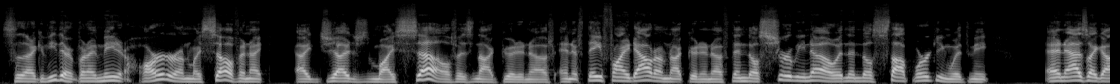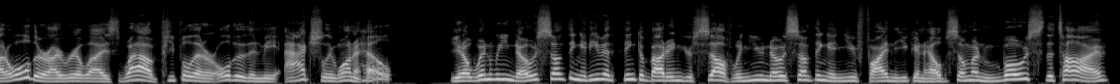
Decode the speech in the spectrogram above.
so that I could be there. But I made it harder on myself and I, I judged myself as not good enough. And if they find out I'm not good enough, then they'll surely know and then they'll stop working with me. And as I got older, I realized, wow, people that are older than me actually want to help. You know, when we know something, and even think about in yourself, when you know something and you find that you can help someone, most the time,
